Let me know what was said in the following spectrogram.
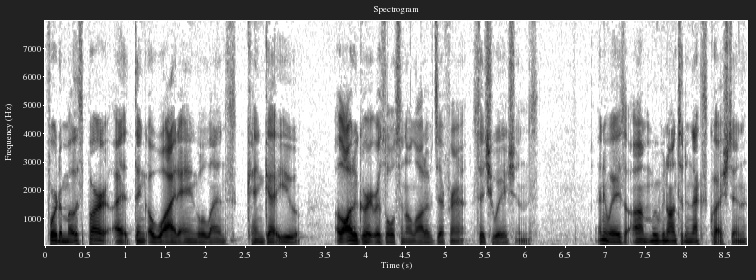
for the most part, I think a wide angle lens can get you a lot of great results in a lot of different situations. Anyways, um, moving on to the next question,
